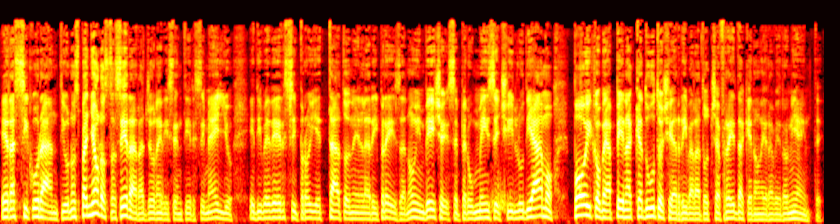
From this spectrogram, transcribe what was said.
e rassicuranti? Uno spagnolo stasera ha ragione di sentirsi meglio e di vedersi proiettato nella ripresa. Noi invece, se per un mese ci illudiamo, poi come appena accaduto ci arriva la doccia fredda che non era vero niente.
